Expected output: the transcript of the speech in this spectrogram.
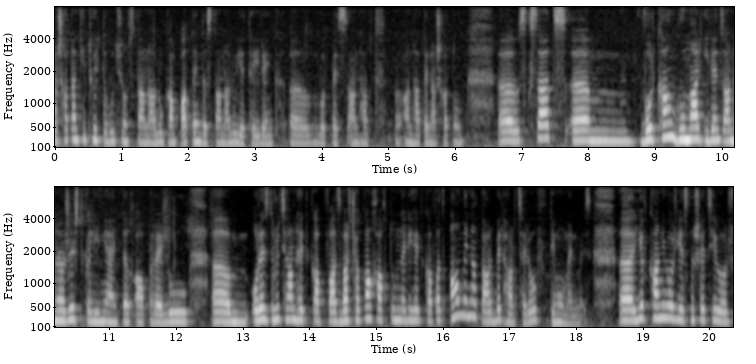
աշխատանքի թույլտվություն ստանալու կամ պատենդը ստանալու, եթե իրենք որպես անհատ անհատ են աշխատում, սկսած որքան գումար իրենց անհրաժեշտ կլինի այնտեղ ապրելու, օրենսդրության հետ կապված, վարչական խախտումների հետ կապված ամենատարբեր հարցերով դիմում են մեզ։ Եվ քանի որ ես նշեցի, որ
